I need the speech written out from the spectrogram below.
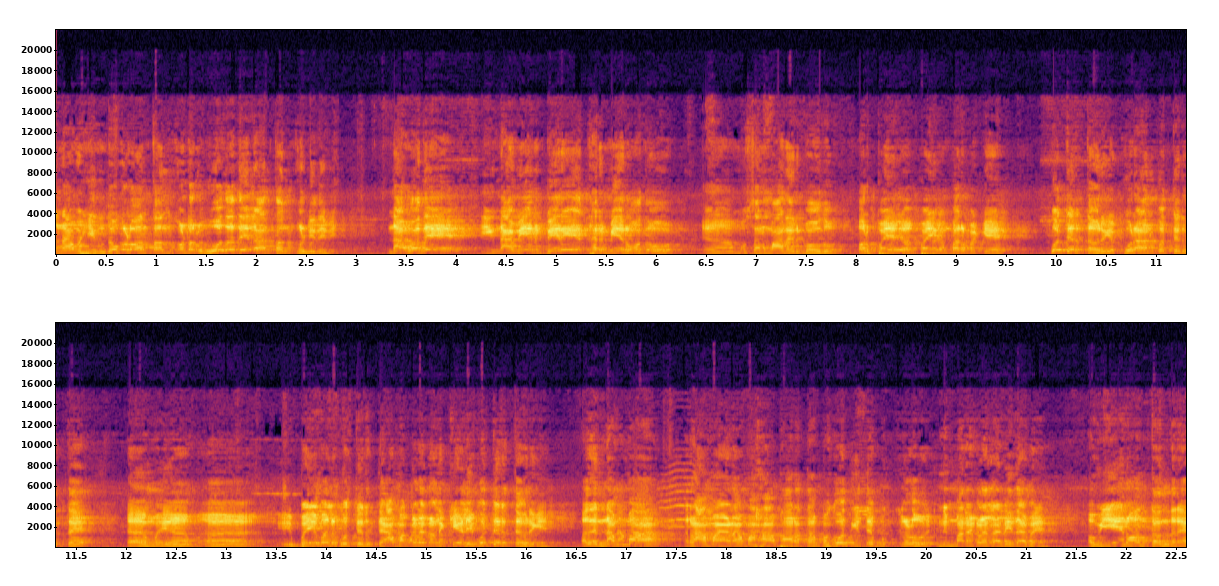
ನಾವು ಹಿಂದೂಗಳು ಅಂತ ಅಂದ್ಕೊಂಡ್ರು ಓದೋದೇ ಇಲ್ಲ ಅಂತ ಅಂದ್ಕೊಂಡಿದ್ದೀವಿ. ನಾವು ಅದೇ, ಈಗ ನಾವೇನು ಬೇರೆ ಧರ್ಮೀಯರು, ಅದು ಮುಸಲ್ಮಾನ್ ಇರ್ಬೋದು, ಅವ್ರ ಪೈ, ಪೈಗಂಬರ್ ಬಗ್ಗೆ ಗೊತ್ತಿರುತ್ತೆ ಅವರಿಗೆ, ಕುರಾನ್ ಗೊತ್ತಿರುತ್ತೆ ಬೈಬಲ್ ಗೊತ್ತಿರುತ್ತೆ, ಆ ಮಕ್ಕಳುಗಳನ್ನ ಕೇಳಿ ಗೊತ್ತಿರುತ್ತೆ ಅವರಿಗೆ. ಅದೇ ನಮ್ಮ ರಾಮಾಯಣ, ಮಹಾಭಾರತ, ಭಗವದ್ಗೀತೆ ಬುಕ್ಗಳು ನಿಮ್ಮ ಮನೆಗಳಲ್ಲಿ ಇದ್ದಾವೆ. ಅವು ಏನು ಅಂತಂದರೆ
